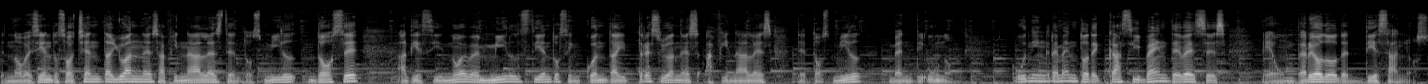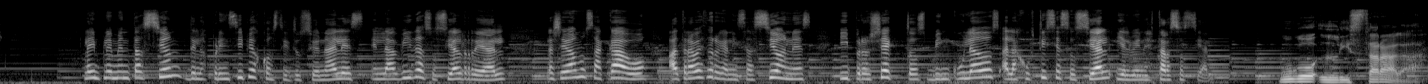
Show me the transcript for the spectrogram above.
de 980 yuanes a finales del 2012 a 19.153 yuanes a finales de 2021, un incremento de casi 20 veces en un periodo de 10 años. La implementación de los principios constitucionales en la vida social real la llevamos a cabo a través de organizaciones y proyectos vinculados a la justicia social y el bienestar social. Hugo Lizaraga,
